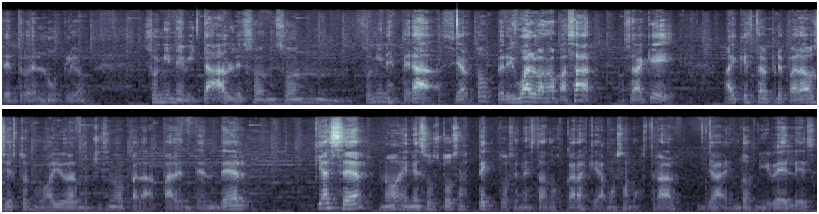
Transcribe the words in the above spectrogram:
dentro del núcleo, son inevitables, son, son, son inesperadas, ¿cierto? Pero igual van a pasar. O sea que hay que estar preparados y esto nos va a ayudar muchísimo para, para entender qué hacer ¿no? en esos dos aspectos, en estas dos caras que vamos a mostrar, ya en dos niveles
